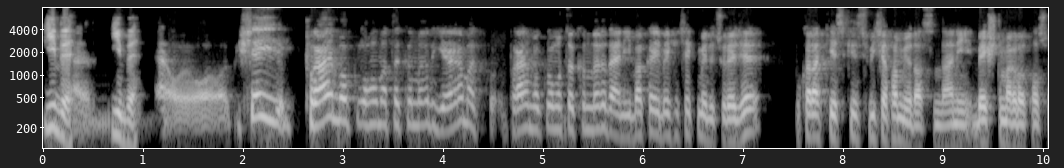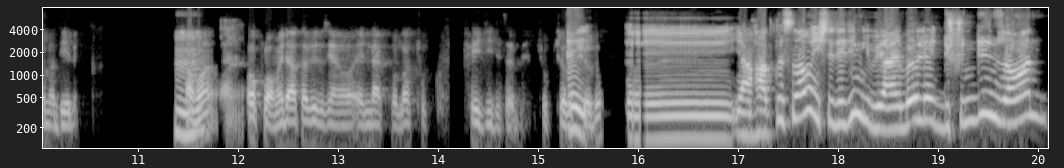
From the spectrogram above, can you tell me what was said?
gibi yani, gibi. Yani o, şey Prime Oklahoma takımları da girer ama Prime Oklahoma takımları da yani Ibaka'yı 5'e çekmedi sürece bu kadar keskin switch yapamıyordu aslında. Hani 5 numara rotasyona diyelim. Hı-hı. Ama yani Oklahoma'yı da atabiliriz. Yani o eller kollar çok feciydi tabii. Çok çalışıyordu. Hey, ee, yani haklısın ama işte dediğim gibi yani böyle düşündüğün zaman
